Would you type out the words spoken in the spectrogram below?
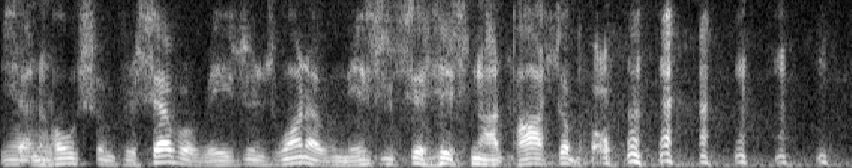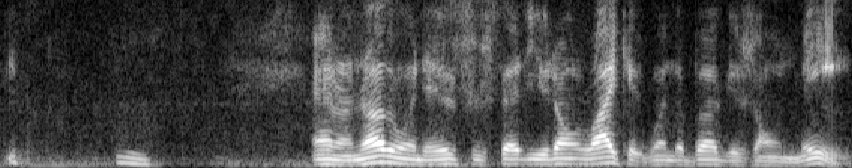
It's Yeah. unwholesome for several reasons. One of them is that it's not possible. And another one is is that you don't like it when the bug is on me.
